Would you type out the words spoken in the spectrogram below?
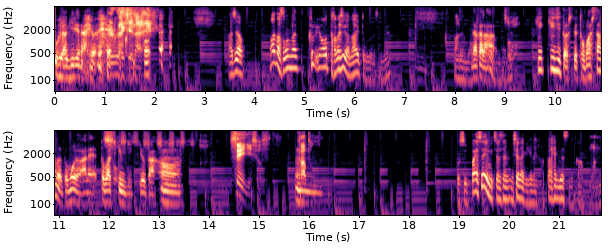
裏切れないよね。裏切れない。あ、じゃあ、まだそんな来るよって話じゃないってことですね。あれも。だから記事として飛ばしたんだと思うよあれ飛ばし記事っていうか。誠意ですよ。うんカープ失敗せえ見せ見せなきゃいけないから大変ですね、カープはね。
